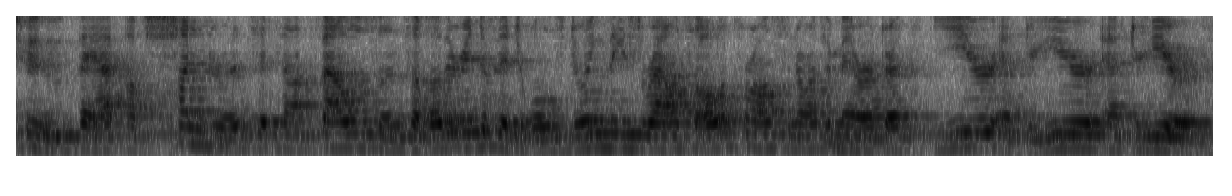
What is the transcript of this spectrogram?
to that of hundreds, if not thousands, of other individuals doing these routes all across North America year after year after year.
